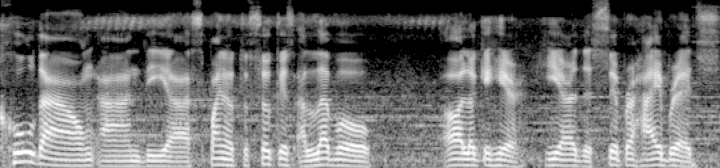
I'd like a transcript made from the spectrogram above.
cooldown on the uh, Spinotosuchus a level. Oh, look at here. Here are the super hybrids.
